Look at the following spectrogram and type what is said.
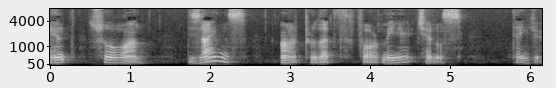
and so on. Designs are products for many channels. Thank you.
